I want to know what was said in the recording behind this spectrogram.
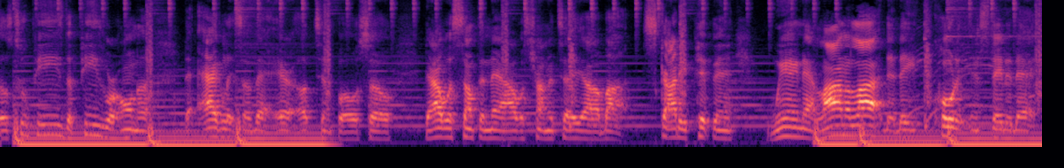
Those two P's, the P's were on the, the aglets of that Air Up Tempo. So that was something that I was trying to tell y'all about Scottie Pippen wearing that line a lot that they quoted and stated that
